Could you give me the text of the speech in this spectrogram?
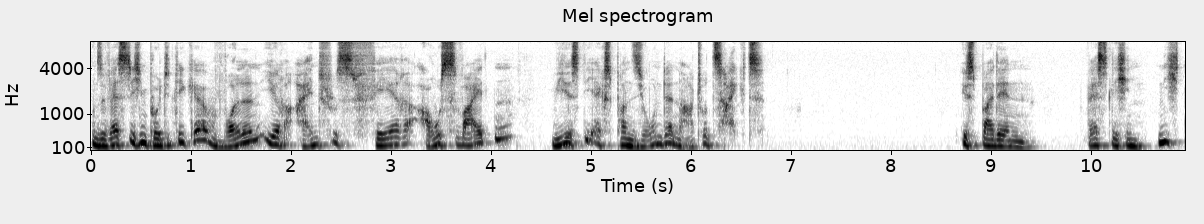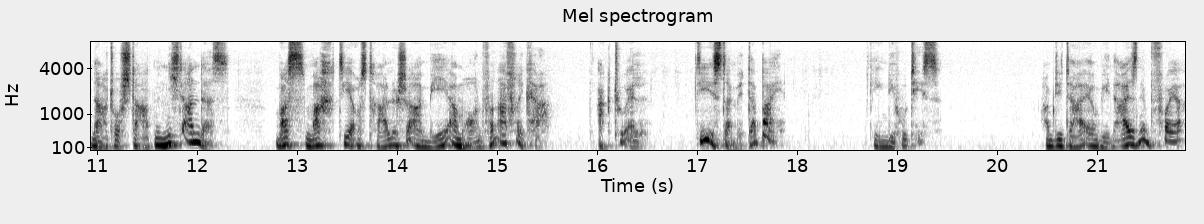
Unsere westlichen Politiker wollen ihre Einflusssphäre ausweiten, wie es die Expansion der NATO zeigt. Ist bei den westlichen Nicht-NATO-Staaten nicht anders. Was macht die australische Armee am Horn von Afrika aktuell? Die ist damit dabei gegen die Houthis. Haben die da irgendwie ein Eisen im Feuer?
